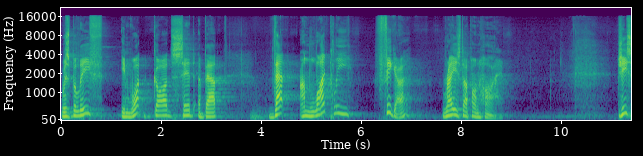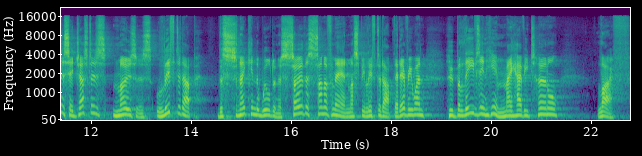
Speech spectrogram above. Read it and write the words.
was belief in what God said about that unlikely figure raised up on high. Jesus said, just as Moses lifted up the snake in the wilderness, so the Son of Man must be lifted up, that everyone who believes in him may have eternal life.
